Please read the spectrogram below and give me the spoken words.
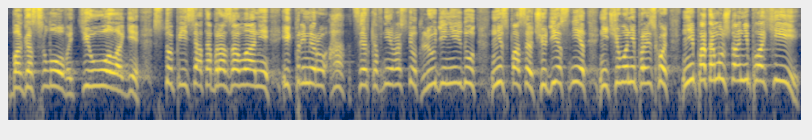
богословы, теологи, 150 образований, и, к примеру, а, церковь не растет, люди не идут, не спасают, чудес нет, ничего не происходит. Не потому, что они плохие,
